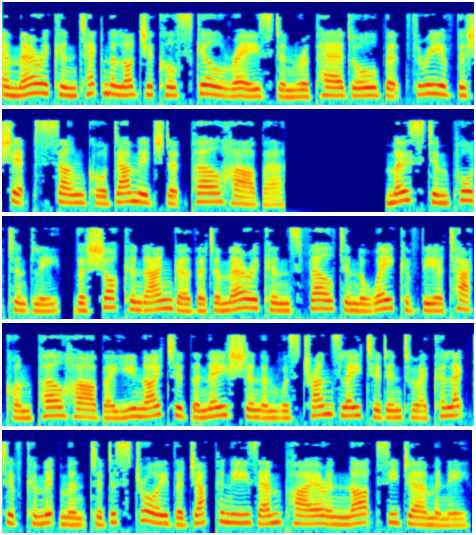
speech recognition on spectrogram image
American technological skill raised and repaired all but three of the ships sunk or damaged at Pearl Harbor. Most importantly, the shock and anger that Americans felt in the wake of the attack on Pearl Harbor united the nation and was translated into a collective commitment to destroy the Japanese Empire and Nazi Germany.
